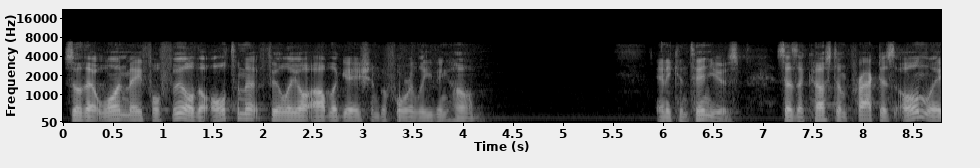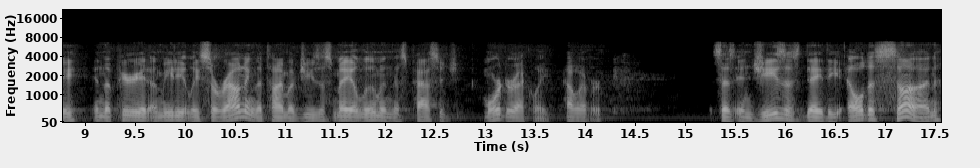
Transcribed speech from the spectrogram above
so that one may fulfill the ultimate filial obligation before leaving home. And he continues. Says a custom practice only in the period immediately surrounding the time of Jesus may illumine this passage more directly, however. It says, In Jesus' day, the eldest son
